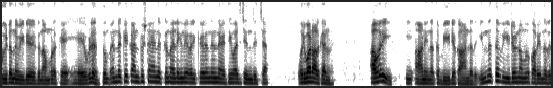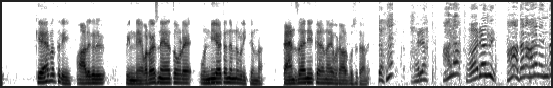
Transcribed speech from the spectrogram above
വീട്ടിൽ നിന്ന് വീഡിയോ എടുക്കും നമ്മളൊക്കെ എവിടെ എത്തും എന്നൊക്കെ കൺഫ്യൂഷനായി നിൽക്കുന്ന അല്ലെങ്കിൽ ഒരിക്കലും നെഗറ്റീവായിട്ട് ചിന്തിച്ച ഒരുപാട് ആൾക്കാരുണ്ട്. അവർ ഈ ആണ് ഇന്നത്തെ വീഡിയോ കാണേണ്ടത് ഇന്നത്തെ വീഡിയോയിൽ നമ്മൾ പറയുന്നത് കേരളത്തിലെ ആളുകൾ പിന്നെ വളരെ സ്നേഹത്തോടെ ഉണ്ണിയേട്ടൻ എന്ന് വിളിക്കുന്ന ടാൻസാനിയക്കാരനായ ഒരാളെ കുറിച്ചിട്ടാണ്. ആരാന്ന് ആ അതാണ് ആരാണ്? എന്താ?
